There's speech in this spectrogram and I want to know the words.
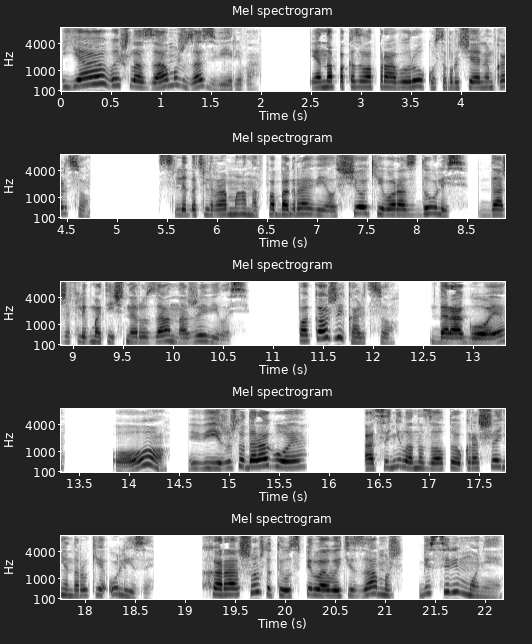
Я вышла замуж за Зверева. И она показала правую руку с обручальным кольцом. Следователь Романов побагровел, щеки его раздулись, даже флегматичная Рузанна оживилась. «Покажи кольцо. Дорогое?» «О, вижу, что дорогое!» Оценила она золотое украшение на руке у Лизы. «Хорошо, что ты успела выйти замуж без церемонии.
